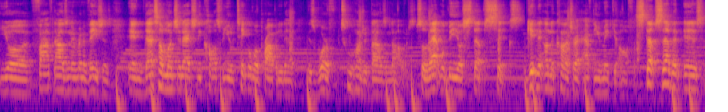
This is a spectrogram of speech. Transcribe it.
your 5,000 in renovations and that's how much it actually costs for you to take over a property that is worth $200,000. So that will be your step six, getting it under contract after you make your offer. Step seven is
